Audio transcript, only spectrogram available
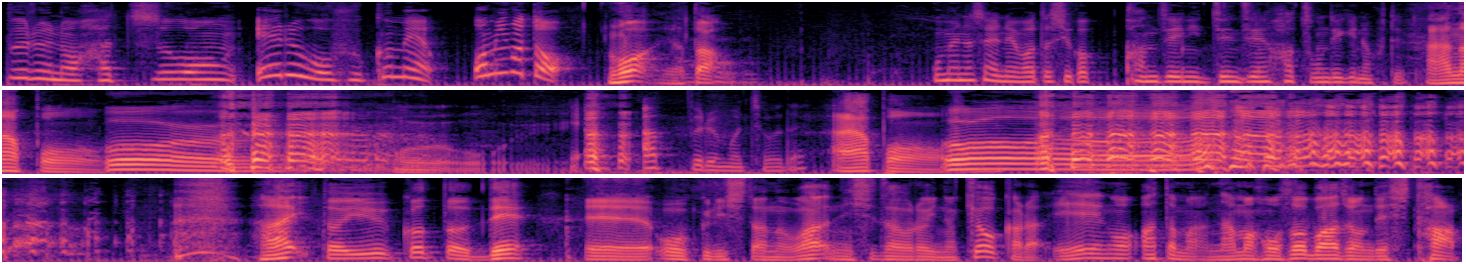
プルの発音 L を含めお見事うわ、やった。ごめんなさいね、私が完全に全然発音できなくて。アナポー。おー。おーアアップルもちょうだい。アポー。おー。はい。ということで、えーお送りしたのは西澤ロイの今日から英語頭生放送バージョンでした。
